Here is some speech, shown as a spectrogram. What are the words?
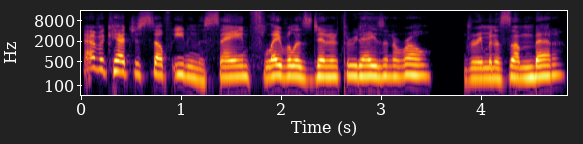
Ever catch yourself eating the same dinner three days in a row? Dreaming of something better?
